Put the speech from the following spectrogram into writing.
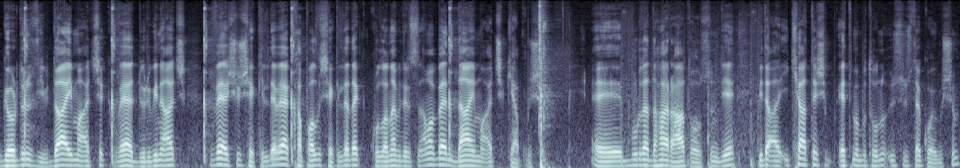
gördüğünüz gibi daima açık veya dürbünü aç veya şu şekilde veya kapalı şekilde de kullanabilirsin. Ama ben daima açık yapmışım e, burada daha rahat olsun diye bir de iki ateş etme butonu üst üste koymuşum.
